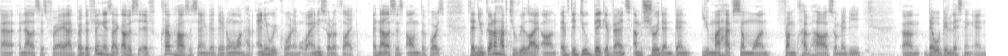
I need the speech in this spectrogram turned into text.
uh, analysis for AI, but the thing is like obviously if Clubhouse is saying that they don't want to have any recording or any sort of like analysis on the voice, then you're gonna have to rely on if they do big events i'm sure that then you might have someone from clubhouse or maybe um, that will be listening in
